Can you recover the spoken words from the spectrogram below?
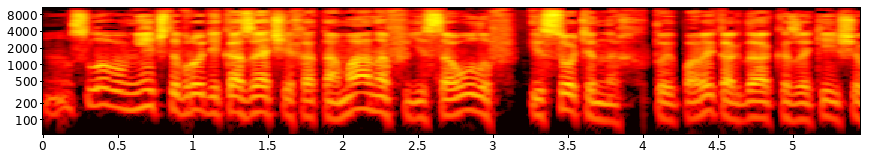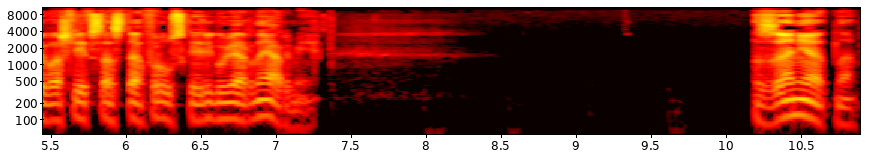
Ну, словом, нечто вроде казачьих атаманов, ясаулов и сотенных той поры, когда казаки еще вошли в состав русской регулярной армии. «Занятно»,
